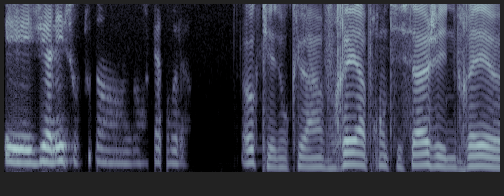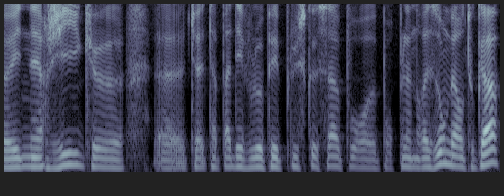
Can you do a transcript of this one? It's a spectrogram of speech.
Et j'y allais surtout dans ce cadre-là. Ok, donc un vrai apprentissage et une vraie euh, énergie que euh, tu n'as pas développé plus que ça pour, pour plein de raisons, mais en tout cas,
